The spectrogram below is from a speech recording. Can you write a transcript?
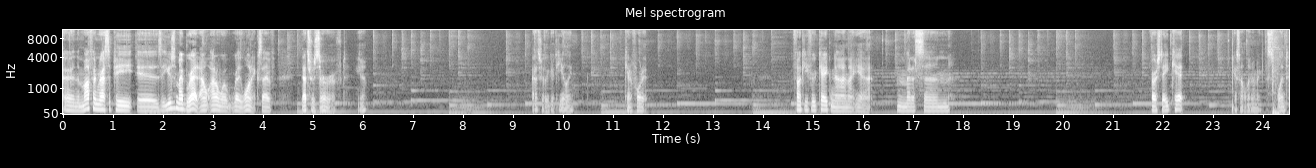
And the muffin recipe is, it uses my bread. I don't, I don't really want it because I have, that's reserved. Yeah. That's really good healing. Can't afford it. Funky fruit cake? Nah, not yet. Medicine. First aid kit. Guess I'll learn to make the splint.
